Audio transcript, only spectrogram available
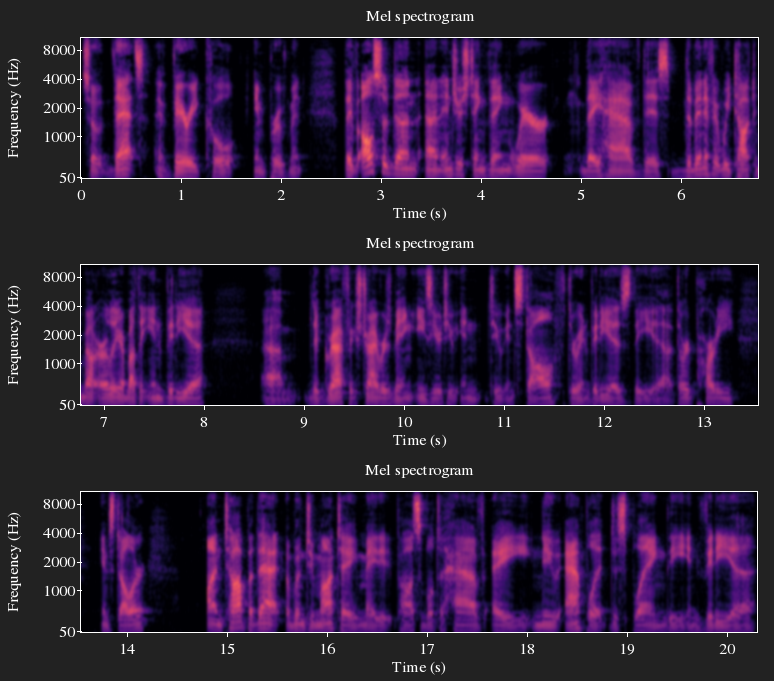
So that's a very cool improvement. They've also done an interesting thing where they have this the benefit we talked about earlier about the NVIDIA. Um, the graphics drivers being easier to in, to install through NVIDIA's the uh, third party installer. On top of that, Ubuntu Mate made it possible to have a new applet displaying the NVIDIA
